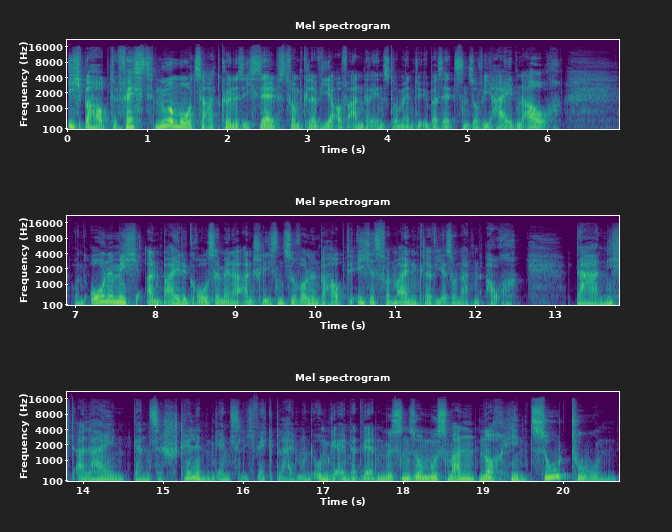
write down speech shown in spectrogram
ich behaupte fest, nur Mozart könne sich selbst vom Klavier auf andere Instrumente übersetzen, so wie Haydn auch. Und ohne mich an beide große Männer anschließen zu wollen, behaupte ich es von meinen Klaviersonaten auch. Da nicht allein ganze Stellen gänzlich wegbleiben und umgeändert werden müssen, so muss man noch hinzutun,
